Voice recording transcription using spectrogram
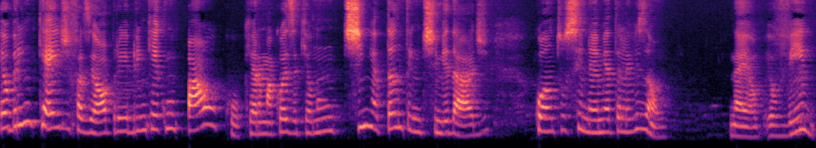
eu brinquei de fazer ópera e brinquei com o palco, que era uma coisa que eu não tinha tanta intimidade quanto o cinema e a televisão, né? Eu, eu vim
